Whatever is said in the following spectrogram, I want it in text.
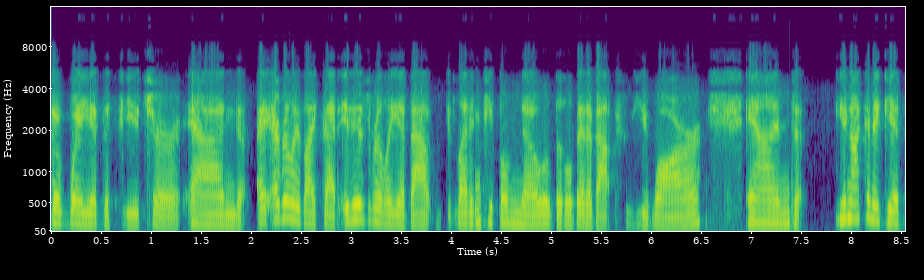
the way of the future and I, I really like that it is really about letting people know a little bit about who you are and you're not going to give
